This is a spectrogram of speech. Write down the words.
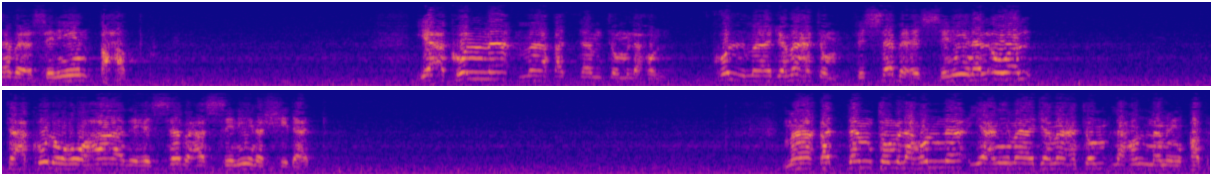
سبع سنين قحط. يأكلن ما قدمتم لهن. كل ما جمعتم في السبع السنين الأول تأكله هذه السبع السنين الشداد. ما قدمتم لهن يعني ما جمعتم لهن من قبل.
